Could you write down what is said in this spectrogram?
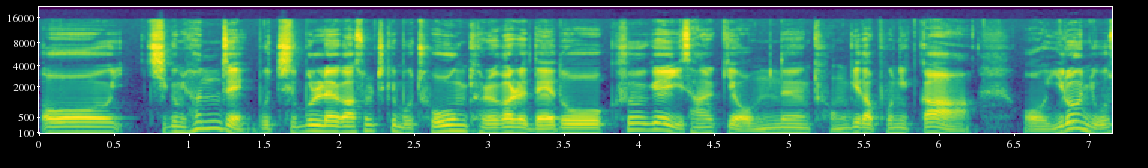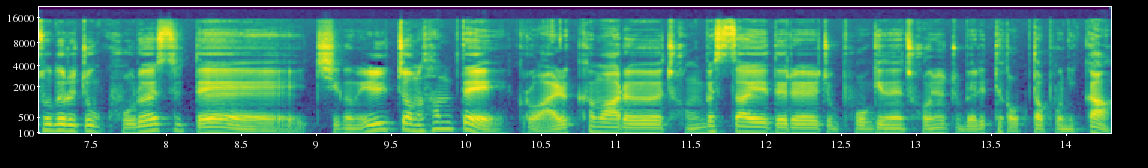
어 지금 현재 뭐 즈블레가 솔직히 뭐 좋은 결과를 내도 크게 이상할 게 없는 경기다 보니까 어 이런 요소들을 좀 고려했을 때 지금 1.3대 그리고 알크마르 정배 사이드를 좀 보기는 전혀 좀 메리트가 없다 보니까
